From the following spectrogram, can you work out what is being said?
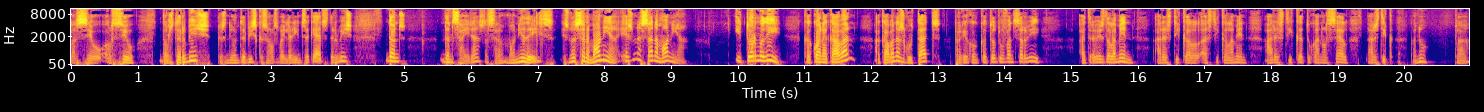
la seu, el seu dels dervix, que es diuen dervix, que són els bailarins aquests, dervix, doncs, dansaires, la cerimònia d'ells, és una cerimònia, és una cerimònia. I torno a dir que quan acaben, acaben esgotats, perquè com que tot ho fan servir a través de la ment, ara estic, al, estic a la ment, ara estic tocant el cel, ara estic... Bueno, clar,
